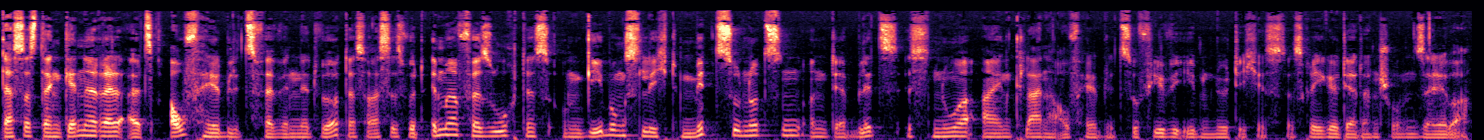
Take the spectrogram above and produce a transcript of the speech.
dass das dann generell als Aufhellblitz verwendet wird. Das heißt, es wird immer versucht, das Umgebungslicht mitzunutzen und der Blitz ist nur ein kleiner Aufhellblitz, so viel wie eben nötig ist. Das regelt er dann schon selber.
